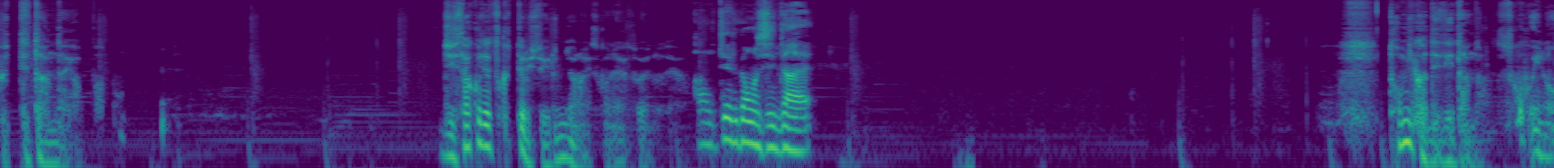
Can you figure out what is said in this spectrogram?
売ってたんだよ。自作で作ってる人いるんじゃないですかね、そういうので。空いてるかもしんない。トミカで出たんだ。すごいな。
